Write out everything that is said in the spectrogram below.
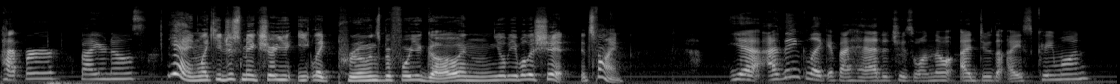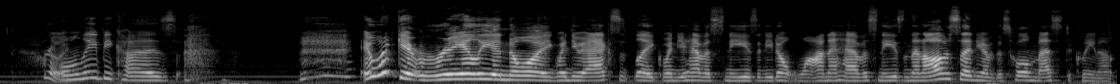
pepper by your nose. Yeah, and like you just make sure you eat like prunes before you go, and you'll be able to shit. It's fine. Yeah, I think like if I had to choose one though, I'd do the ice cream one. Really. Only because it would get really annoying when you act like when you have a sneeze and you don't want to have a sneeze, and then all of a sudden you have this whole mess to clean up.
